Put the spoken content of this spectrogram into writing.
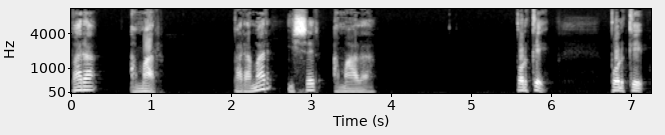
para amar para amar y ser amada. ¿Por qué? Porque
